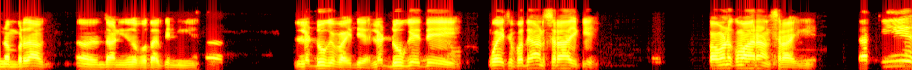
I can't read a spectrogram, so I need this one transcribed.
ਨੰਬਰ ਦਾ ਅਹ, ਦਾ ਨਹੀਂ ਉਹਦਾ ਪਤਾ ਕਿੰਨੀ ਹੈ। ਲੱਡੂ ਕੇ ਦੇ ਲੱਡੂ ਕੇ ਤੇ ਉਹ ਇੱਥੇ ਪਤਾ ਹੰਸਰਾਜ ਕੇ ਪਵਨ ਕੁਮਾਰ ਹੰਸਰਾਜ ਜੀ ਤਾਂ ਕੀ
